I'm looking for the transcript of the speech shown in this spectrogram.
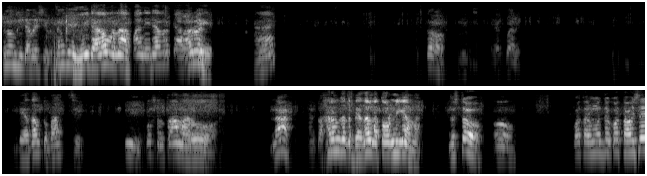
তুনো মিঠা বেশি বুঝছেন কি মিঠা হব না হ্যাঁ তো একবারে বেজাল তো বাঁচছে পছন্দ তো আমারও না তো হারাম যাতে বেজালটা তোর নিগে আমার দোস্ত ও কথার মধ্যে কথা হইছে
